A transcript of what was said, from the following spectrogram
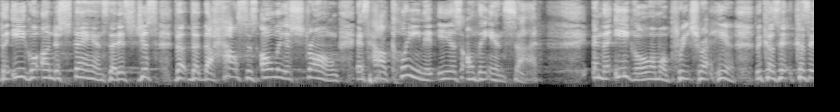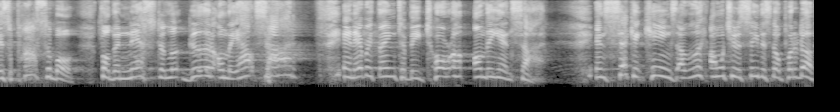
The eagle understands that it's just the, the, the, house is only as strong as how clean it is on the inside. And the eagle, I'm gonna preach right here because it, because it's possible for the nest to look good on the outside and everything to be tore up on the inside. In Second Kings, I, look, I want you to see this, they'll put it up.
